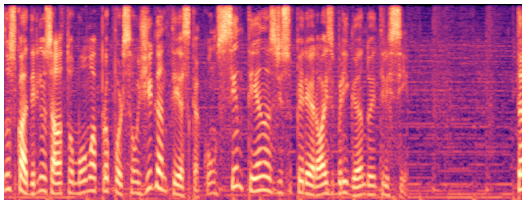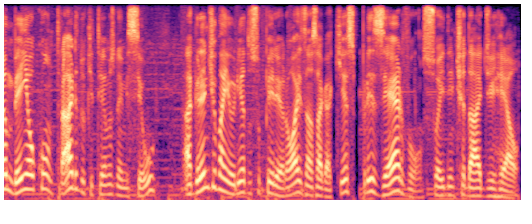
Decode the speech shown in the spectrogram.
nos quadrinhos ela tomou uma proporção gigantesca, com centenas de super-heróis brigando entre si. Também ao contrário do que temos no MCU, a grande maioria dos super-heróis nas HQs preservam sua identidade real.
